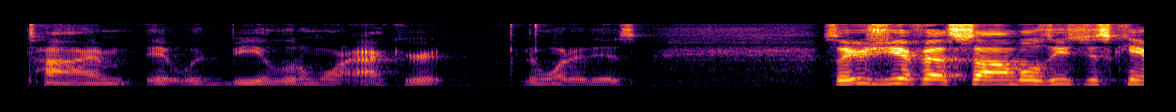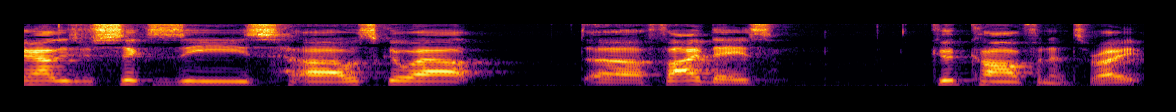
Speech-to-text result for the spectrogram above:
time it would be a little more accurate than what it is. So here's GFS ensembles. These just came out. These are six Z's. Uh, let's go out uh, five days. Good confidence, right?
